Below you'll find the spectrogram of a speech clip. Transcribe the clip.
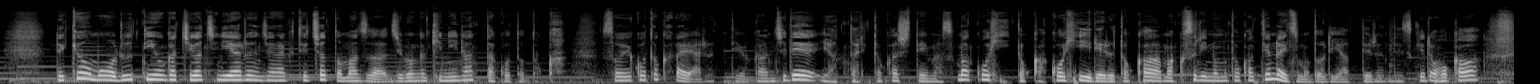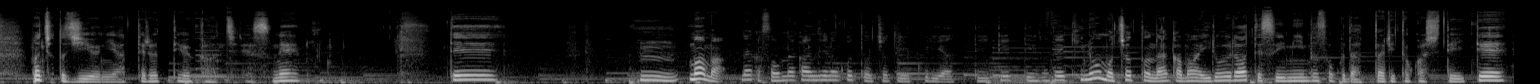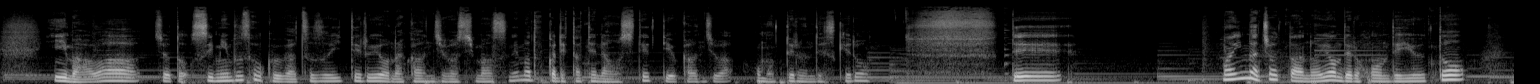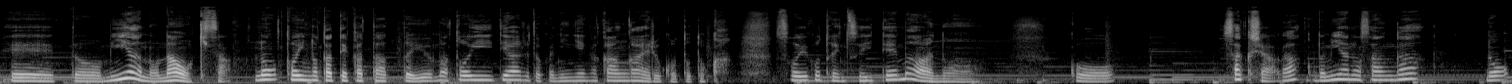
で今日もルーティンをガチガチにやるんじゃなくてちょっとまずは自分が気になったこととかそういうことからやるっていう感じでやったりとかしています。まあコーヒーとかコーヒー入れるとか、まあ、薬飲むとかっていうのはいつも通りやってるんですけど他は、まあ、ちょっと自由にやってるっていう感じですね。でうん、まあまあなんかそんな感じのことをちょっとゆっくりやっていてっていうので昨日もちょっとなんかまあいろいろあって睡眠不足だったりとかしていて今はちょっと睡眠不足が続いてるような感じはしますね。まあどっかで立て直してっていう感じは思ってるんですけど。でまあ今ちょっとあの読んでる本で言うとえっ、ー、と宮野直樹さん。の問いの立て方という、まあ、問いであるとか人間が考えることとかそういうことについてまああのこう作者がこの宮野さんがの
